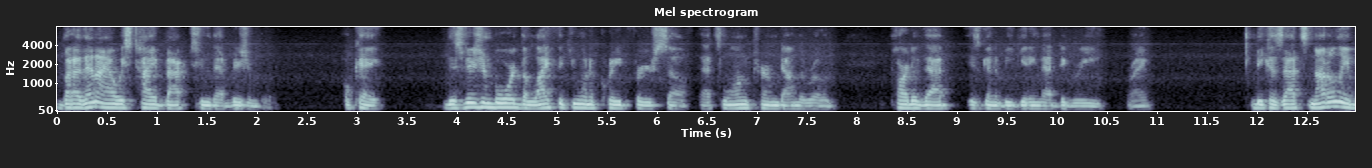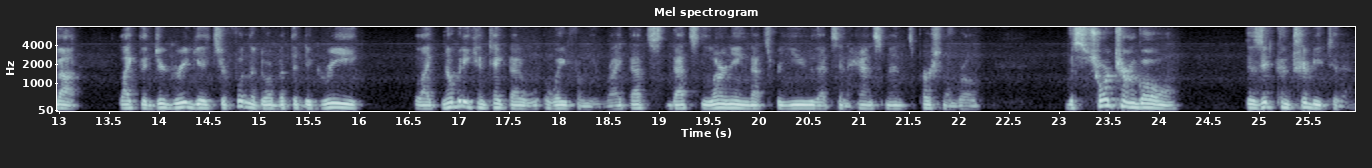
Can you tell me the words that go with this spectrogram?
But then I always tie it back to that vision board. Okay, this vision board, the life that you want to create for yourself, that's long term down the road part of that is going to be getting that degree, right? Because that's not only about like the degree gets your foot in the door, but the degree, like nobody can take that away from you, right? That's that's learning, that's for you, that's enhancement, it's personal growth. The short-term goal, does it contribute to that?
